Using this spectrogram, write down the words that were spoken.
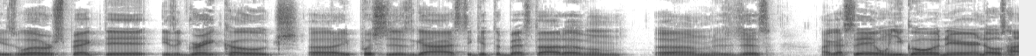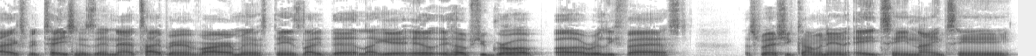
he's well respected. He's a great coach. Uh, he pushes his guys to get the best out of them. Um, it's just like I said, when you go in there and those high expectations and that type of environment, things like that, like it, it helps you grow up uh, really fast, especially coming in 18, 19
